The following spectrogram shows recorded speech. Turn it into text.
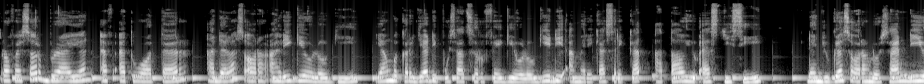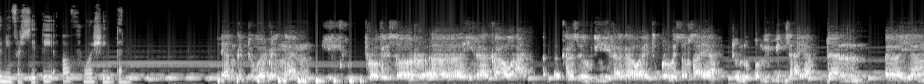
Profesor Brian F. Atwater adalah seorang ahli geologi yang bekerja di Pusat Survei Geologi di Amerika Serikat atau USGC dan juga seorang dosen di University of Washington. Dan kedua dengan Profesor uh, Hirakawa, Kazuki Hirakawa itu profesor saya, dulu pembimbing saya, dan uh, yang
